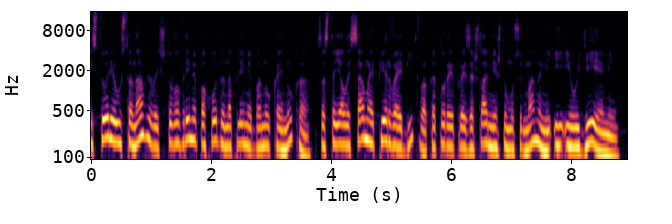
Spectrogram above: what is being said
История устанавливает, что во время похода на племя Бану Кайнука состоялась самая первая битва, которая произошла между мусульманами и иудеями –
